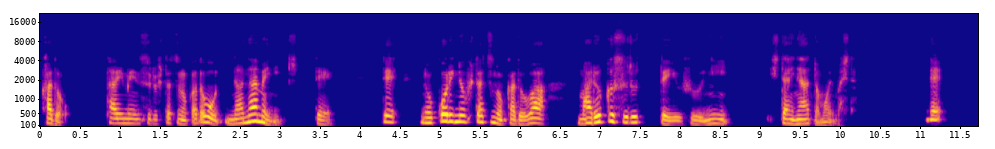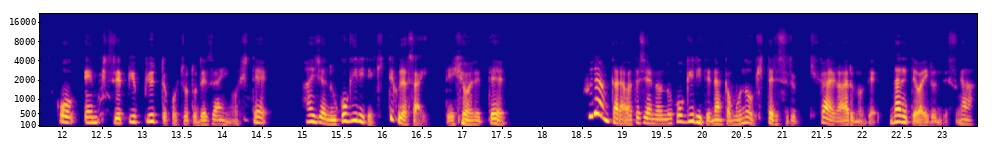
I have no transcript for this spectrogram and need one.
角、対面する二つの角を斜めに切って、で、残りの二つの角は丸くするっていう風にしたいなと思いました。で、こう、鉛筆でピュッピュッとこうちょっとデザインをして、はい、じゃあノコギリで切ってくださいって言われて、普段から私あの、ノコギリでなんか物を切ったりする機会があるので、慣れてはいるんですが、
